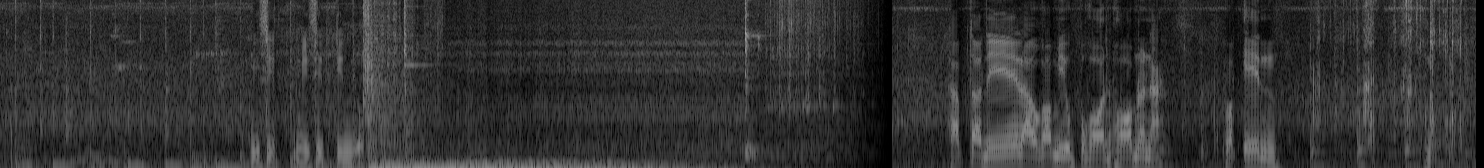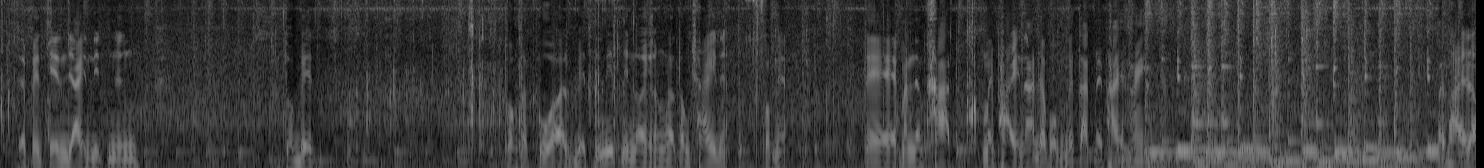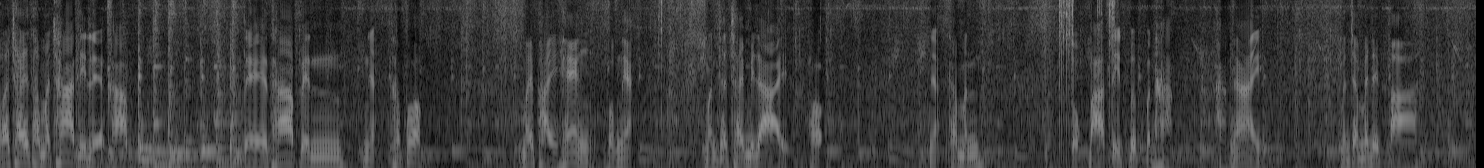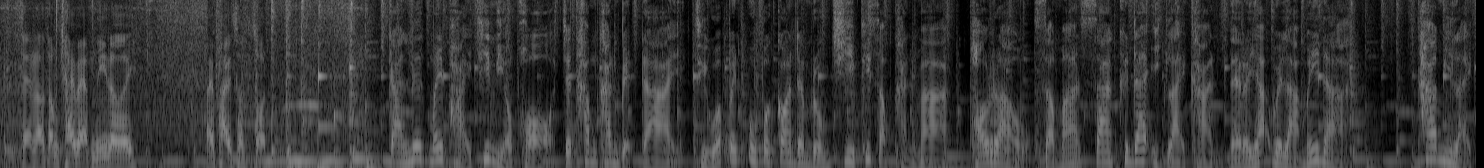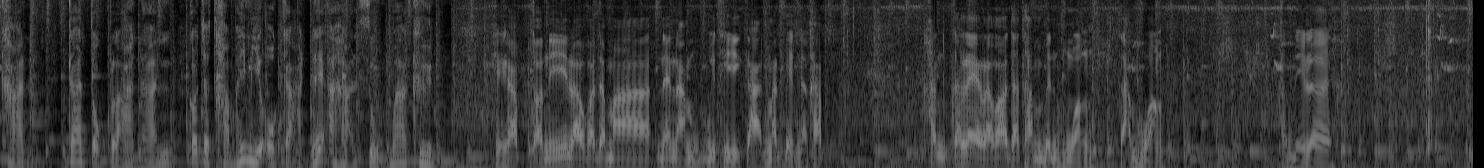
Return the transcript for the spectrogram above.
มีสิทธิ์มีสิทธิ์กินอยู่ ครับตอนนี้เราก็มีอุปกรณ์พร้อมแล้วนะ พวกเอ็น จะเป็นเอ็นใหญ่นิดนึง ตัวเบ็ด พวกตะกั่วเบ็ดนิดๆหน่อยๆของเราต้องใช้เนี่ยพวกเนี้ยแต่มันยังขาดไม้ไผ่นะ เดี๋ยวผมไปตัดไม้ไผ่ให้ ไม้ไผ่เราก็ใช้ธรรมชาตินี่แหละครับ แต่ถ้าเป็นเนี่ยถ้าพวกไม้ไผ่แห้งพวกเนี้ยมันจะใช้ไม่ได้ เพราะ เนี่ยถ้ามันตกปลาติดปุ๊บมันหักหักง่าย มันจะไม่ได้ปลา แต่เราต้องใช้แบบนี้เลย ไม้ไผ่สดๆ การเลือกไม้ไผ่ที่เหนียวพอจะทำคันเบ็ดได้ ถือว่าเป็นอุปกรณ์ดำรงชีพที่สำคัญมาก เพราะเราสามารถสร้างขึ้นได้อีกหลายคันในระยะเวลาไม่นาน ถ้ามีหลายคัน การตกปลานั้นก็จะทำให้มีโอกาสได้อาหารสูงมากขึ้นเคครับ ตอนนี้เราก็จะมาแนะนำวิธีการมัดเบ็ดนะครับ ขั้นขั้นแรกเราก็จะทำเป็นห่วงสามห่วง แบบนี้เลย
